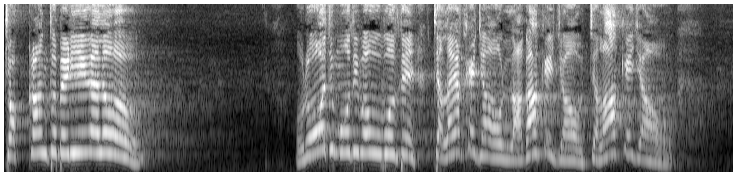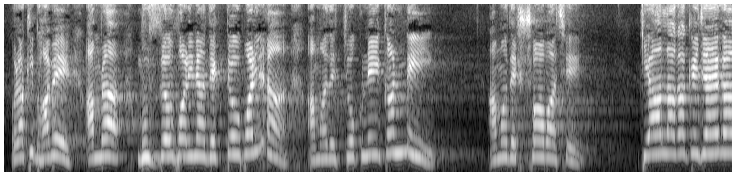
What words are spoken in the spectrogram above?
চক্রান্ত বেরিয়ে গেল। রোজ মোদিবাবু বলতেন চালাকে যাও লাগাকে যাও চালাকে যাও ওরা কি ভাবে আমরা বুঝতেও পারি না, দেখতেও পারি না। আমাদের চোখ নেই, কান নেই। আমাদের সব আছে। কেয়া লাগাকে জায়গা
